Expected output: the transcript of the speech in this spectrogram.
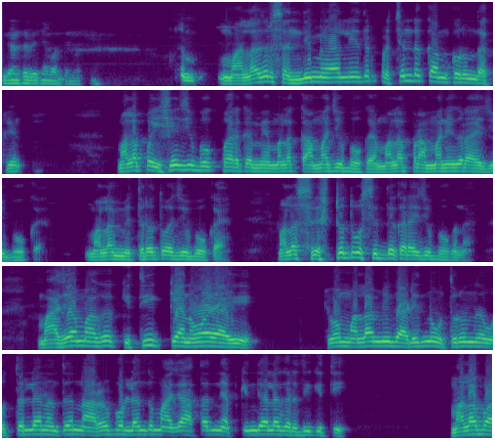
विधानसभेच्या माध्यमातून. मला जर संधी मिळाली तर प्रचंड काम करून दाखवेन. मला पैशाची भूक फार कमी आहे मला कामाची भूक आहे मला प्रामाणिक राहायची भूक आहे मला मित्रत्वाची भूक आहे. मला श्रेष्ठत्व सिद्ध करायची भूक नाही. माझ्या मागं किती कॅनवाय आहे किंवा मला मी गाडीतनं उतरून उतरल्यानंतर नारळ पडल्यानंतर माझ्या हातात नॅपकिन द्यायला गर्दी किती? मला बा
